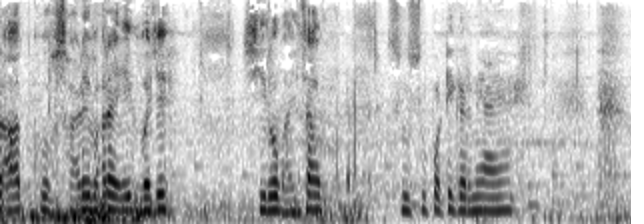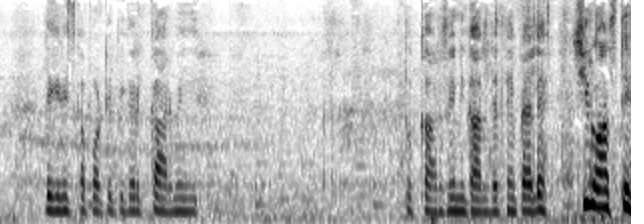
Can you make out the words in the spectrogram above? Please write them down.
रात को साढ़े बारह एक बजे शीरो भाई साहब सूसू पोटी करने आए हैं। लेकिन इसका पोटी पिकर कार में ही है। तो कार से निकाल लेते हैं पहले। शीरो आस्ते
